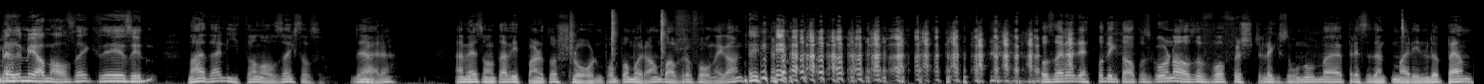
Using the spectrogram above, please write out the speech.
ble det mye analsex i Syden? Nei, det er lite analsex, altså. Det er det. Det er mer sånn at jeg vipper den ut og slår den på den på morgenen bare for å få den i gang. Og så er det rett på diktatorskolen da, og så få første leksjon om presidenten Marine Le Pen.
